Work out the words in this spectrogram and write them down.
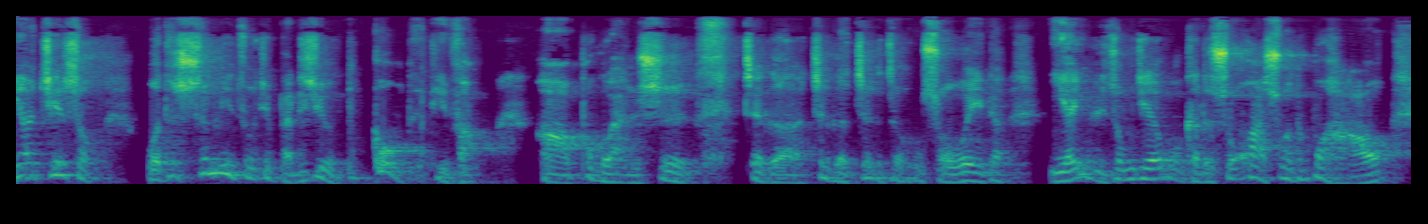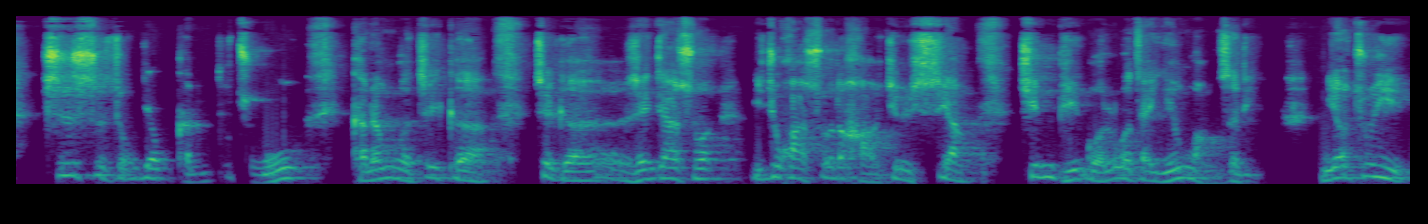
要接受我的生命中就本来就有不够的地方啊！不管是这个、这个、这种所谓的言语中间，我可能说话说的不好；知识中间我可能不足，可能我这个、这个人家说一句话说的好，就像金苹果落在银网子里。你要注意，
